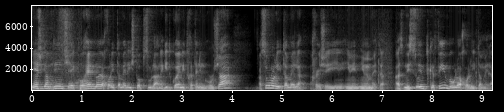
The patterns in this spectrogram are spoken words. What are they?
יש גם דין שכהן לא יכול להיטמא לאשתו פסולה, נגיד כהן התחתן עם גרושה, אסור לו להיטמא לה אחרי שהיא, מתה, אז נישואים תקפים והוא לא יכול להיטמא לה.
